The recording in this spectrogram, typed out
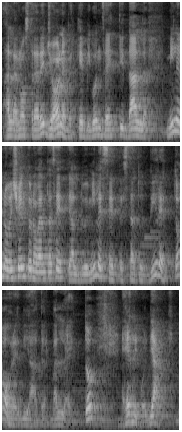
alla nostra regione, perché Bigonzetti dal 1997 al 2007 è stato direttore di Ater Balletto e ricordiamo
